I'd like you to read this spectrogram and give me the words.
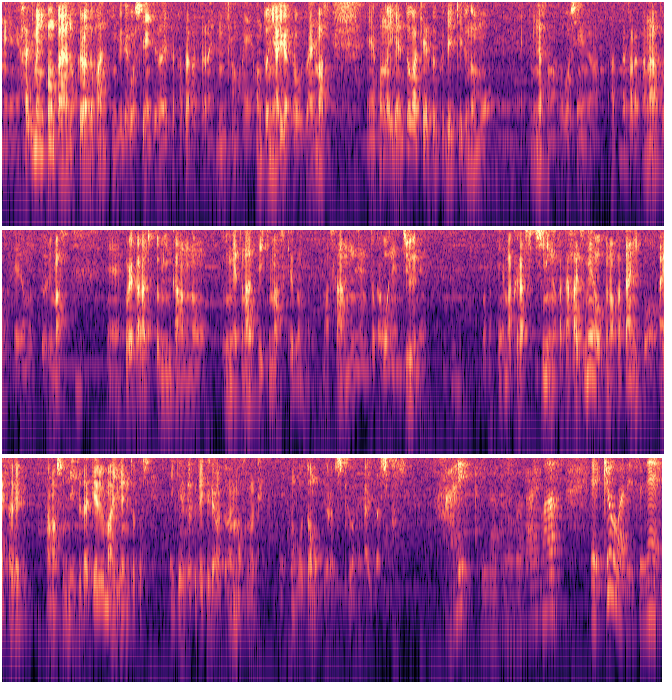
えー、初めに今回あのクラウドファンディングでご支援いただいた方々、ね、皆様、えー、本当にありがとうございます、えー、このイベントが継続できるのも、えー、皆様のご支援があったからかなと思っております、えー、これからちょっと民間の運営となっていきますけども、まあ、3年とか5年10年、えーまあ、倉敷市民の方はじめ多くの方にこう愛される楽しんでいただける、まあ、イベントとして継続できればと思いますので今後ともよろしくお願いいたします。はいありがとうございます。え今日はですね、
